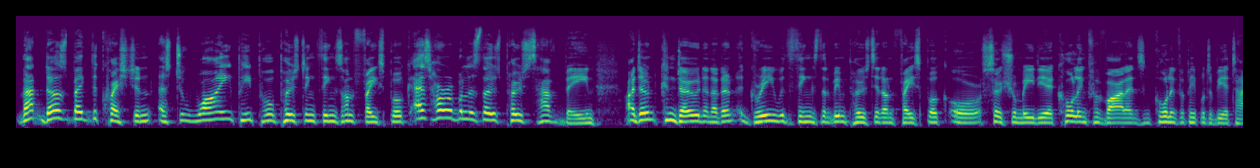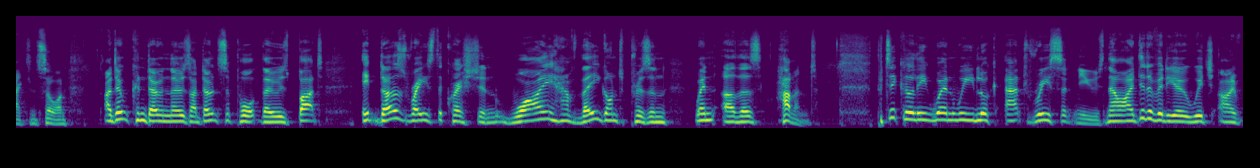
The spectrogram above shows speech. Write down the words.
that does beg the question as to why people posting things on Facebook, as horrible as those posts have been, I don't condone and I don't agree with things that have been posted on Facebook or social media, calling for violence and calling for people to be attacked and so on. I don't condone those, I don't support those, but it does raise the question why have they gone to prison when others haven't? Particularly when we look at recent news. Now, I did a video which I've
